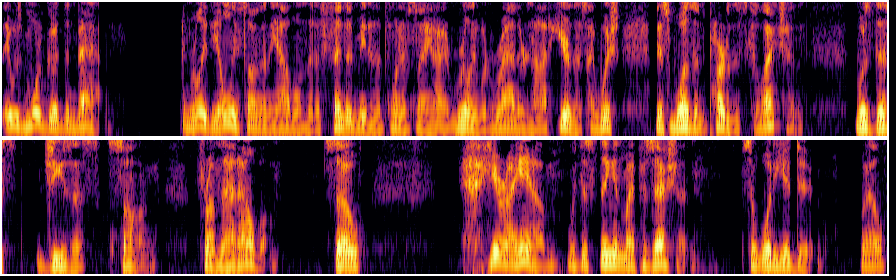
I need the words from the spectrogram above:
It was more good than bad. And really, the only song on the album that offended me to the point of saying I really would rather not hear this. I wish this wasn't part of this collection. Was this Jesus song from that album? So here I am with this thing in my possession. So what do you do? Well,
